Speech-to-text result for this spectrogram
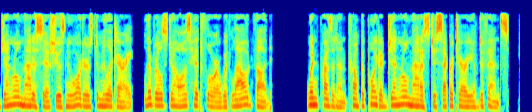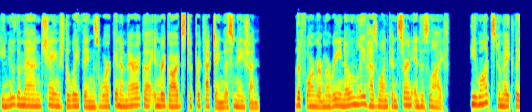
General Mattis issues new orders to military, liberals' jaws hit floor with loud thud. When President Trump appointed General Mattis to Secretary of Defense, he knew the man changed the way things work in America in regards to protecting this nation. The former Marine only has one concern in his life. He wants to make the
